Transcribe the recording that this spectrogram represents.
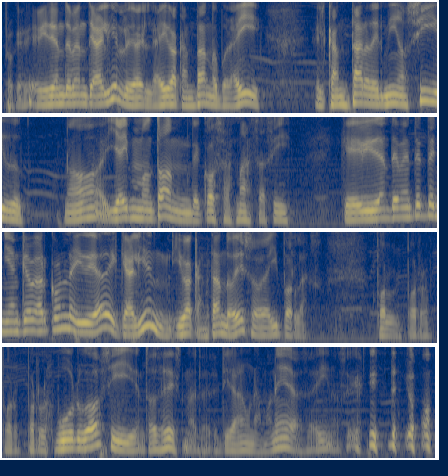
porque evidentemente alguien la iba cantando por ahí. El cantar del mío Cid, ¿no? Y hay un montón de cosas más así, que evidentemente tenían que ver con la idea de que alguien iba cantando eso ahí por las. Por, por, por, por los burgos y entonces no, le tiraron unas monedas ahí, no sé. Como-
